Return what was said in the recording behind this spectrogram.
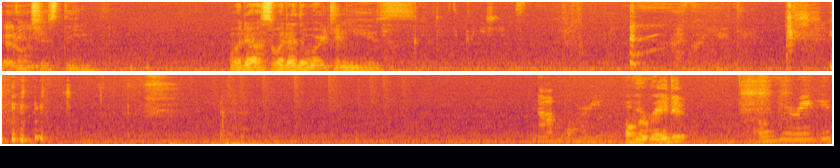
interesting. What else? What other word can you use? Not boring. Overrated? Overrated?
